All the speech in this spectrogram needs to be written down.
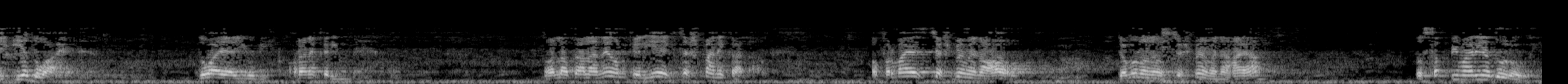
یہ دعا ہے۔ دعا ایوبی قرآن کریم میں۔ تو اللہ تعالیٰ نے ان کے لیے ایک چشمہ نکالا۔ اور فرمایا، اس چشمے میں نہاؤ۔ جب انہوں نے اس چشمے میں نہایا، تو سب بیماریاں دور ہو گئی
